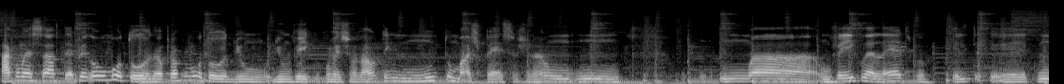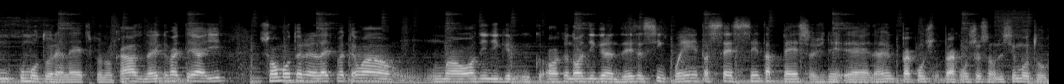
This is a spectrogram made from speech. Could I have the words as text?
A começar até pelo motor, né? O próprio motor de um, de um veículo convencional tem muito mais peças, né? Um, um, uma, um veículo elétrico, ele é, com, com, motor elétrico no caso, né, ele vai ter aí, só o motor elétrico vai ter uma, uma ordem de, uma ordem de grandeza 50, 60 peças é, né, para a construção desse motor.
